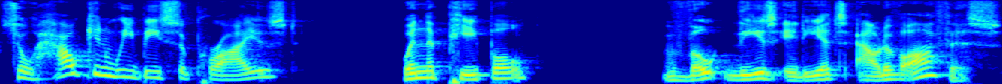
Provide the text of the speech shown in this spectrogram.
So, how can we be surprised when the people vote these idiots out of office?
